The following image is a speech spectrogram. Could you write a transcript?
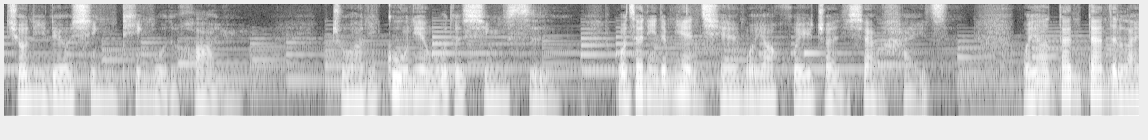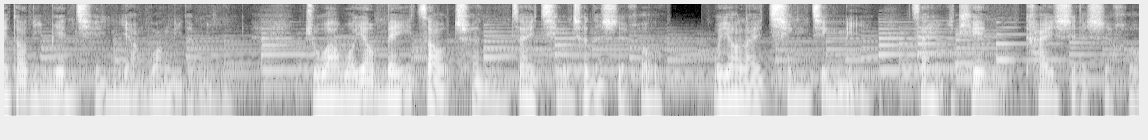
求你留心听我的话语。主啊，你顾念我的心思。我在你的面前，我要回转向孩子，我要单单的来到你面前，仰望你的名。主啊，我要每早晨在清晨的时候，我要来亲近你。在一天开始的时候，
